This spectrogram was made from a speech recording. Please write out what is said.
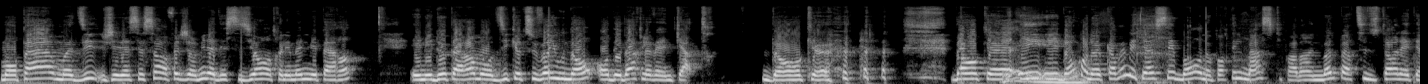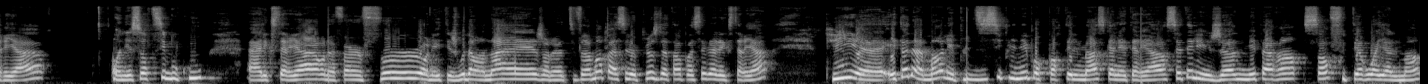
Mon père m'a dit, j'ai laissé ça. En fait, j'ai remis la décision entre les mains de mes parents. Et mes deux parents m'ont dit que tu veuilles ou non, on débarque le 24. Donc, euh, donc, euh, et, et donc, on a quand même été assez bon. On a porté le masque pendant une bonne partie du temps à l'intérieur. On est sorti beaucoup à l'extérieur, on a fait un feu, on a été jouer dans la neige, on a vraiment passé le plus de temps possible à l'extérieur. Puis, euh, étonnamment, les plus disciplinés pour porter le masque à l'intérieur, c'était les jeunes. Mes parents s'en foutaient royalement,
